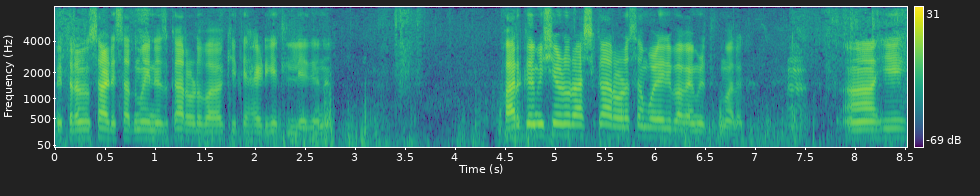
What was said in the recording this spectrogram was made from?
मित्रांनो साडेसात महिन्याचं कारवड बघा किती हाईट घेतलेली आहे त्यानं. फार कमी शेडवर अशी कारवड सांभाळलेली बघायला मिळतात मला हं. ही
